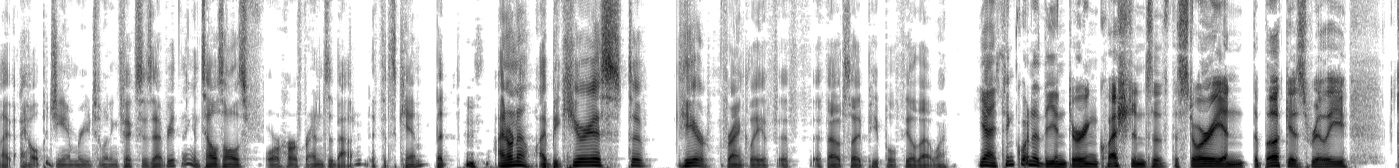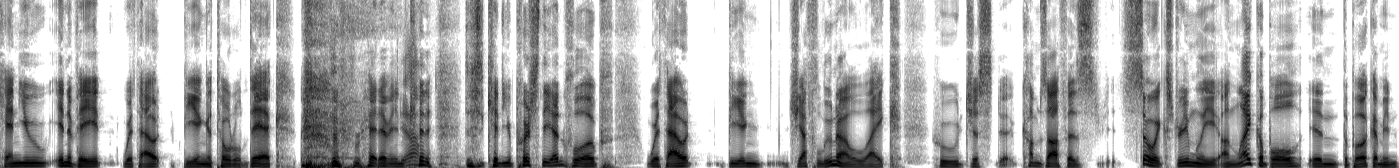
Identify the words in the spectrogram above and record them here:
I, I hope a GM reads Winning Fixes Everything and tells all his or her friends about it if it's Kim, but hmm. I don't know. I'd be curious to hear, frankly, if, if, if outside people feel that way. Yeah, I think one of the enduring questions of the story and the book is really can you innovate without being a total dick? right? I mean, Yeah. can, can you push the envelope without being Jeff Luhnow like, who just uh, comes off as so extremely unlikable in the book? I mean,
